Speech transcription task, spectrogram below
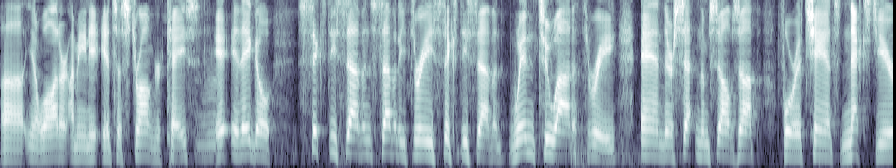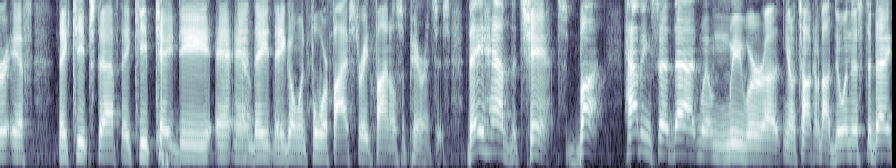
uh, you know, water. I mean, it, it's a stronger case. I- I- they go 67, 73, 67, win two out of three, and they're setting themselves up for a chance next year if they keep Steph, they keep KD, and, and they, they go in four or five straight finals appearances. They have the chance, but. Having said that, when we were, uh, you know, talking about doing this today,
